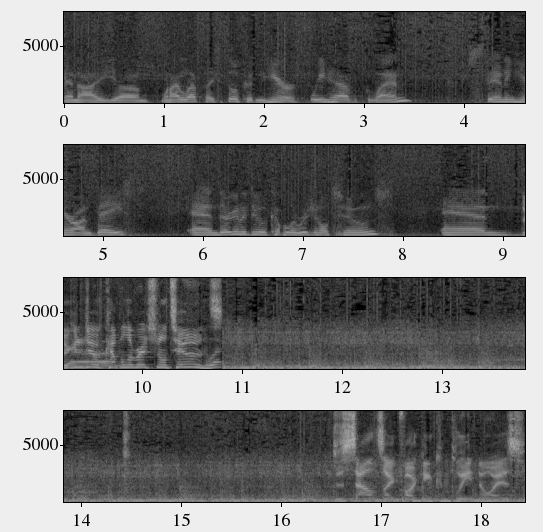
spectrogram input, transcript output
and I um, when I left, I still couldn't hear. We have Glenn standing here on bass, and they're going to do a couple original tunes. And they're going to do a couple um, original tunes. Glenn just sounds like fucking complete noise.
